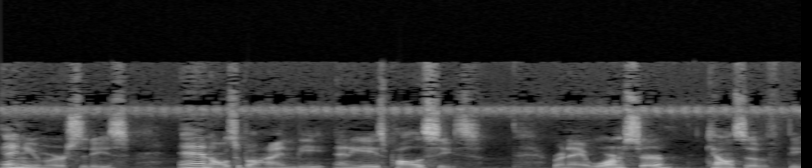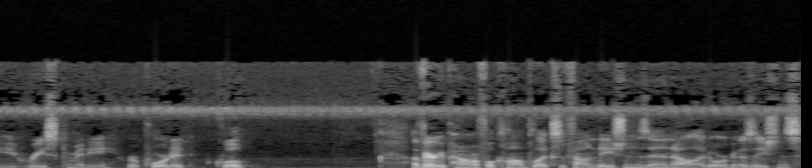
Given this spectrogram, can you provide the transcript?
and universities, and also behind the NEA's policies. Rene Wormser, counsel of the Reece Committee, reported, quote, a very powerful complex of foundations and allied organizations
